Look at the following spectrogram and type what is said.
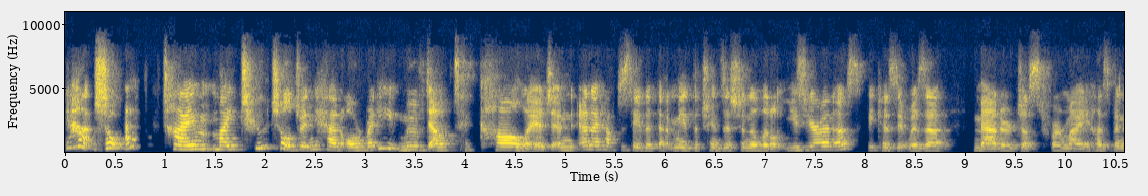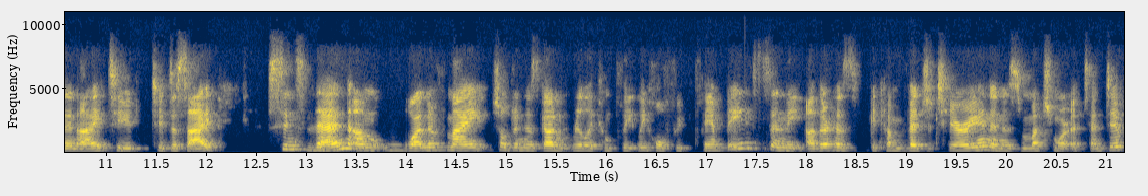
Yeah. So at the time, my two children had already moved out to college, and and I have to say that that made the transition a little easier on us because it was a matter just for my husband and I to to decide. Since then, um, one of my children has gone really completely whole food plant based, and the other has become vegetarian and is much more attentive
